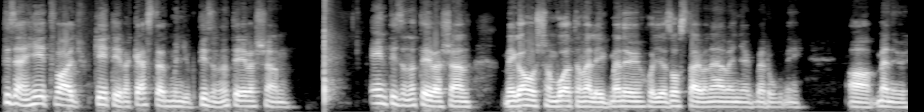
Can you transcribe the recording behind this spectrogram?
17 vagy, két éve kezdted, mondjuk 15 évesen, én 15 évesen még ahhoz sem voltam elég menő, hogy az osztályban elmenjek berúgni a menő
